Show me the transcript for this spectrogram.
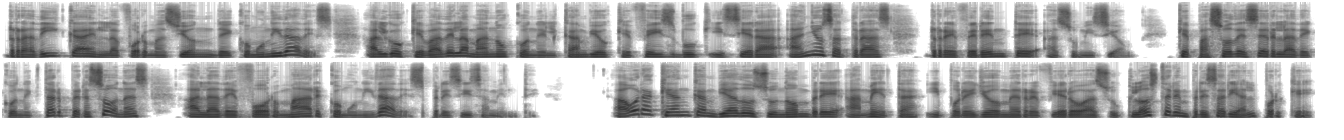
radica en la formación de comunidades, algo que va de la mano con el cambio que Facebook hiciera años atrás referente a su misión que pasó de ser la de conectar personas a la de formar comunidades, precisamente. Ahora que han cambiado su nombre a Meta, y por ello me refiero a su clúster empresarial porque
